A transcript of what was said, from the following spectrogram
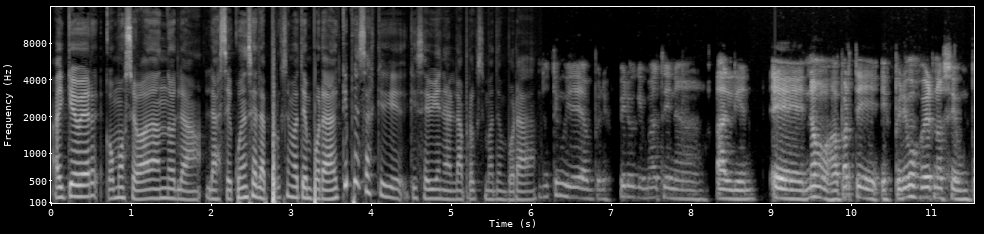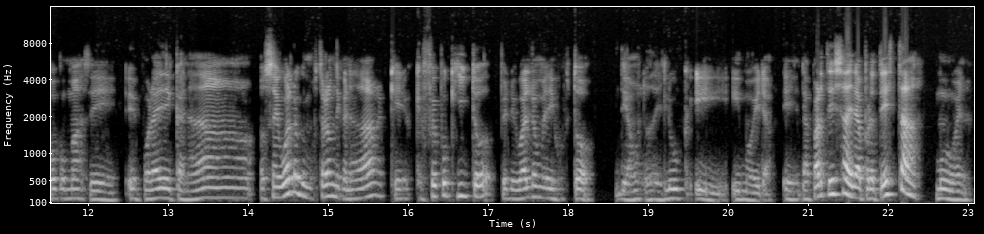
hay que ver cómo se va dando la, la secuencia de la próxima temporada. ¿Qué pensás que, que, se viene en la próxima temporada? No tengo idea, pero espero que maten a alguien. Eh, no, aparte esperemos ver, no sé, un poco más de eh, por ahí de Canadá. O sea, igual lo que mostraron de Canadá, que, que fue poquito, pero igual no me disgustó. Digamos, lo de Luke y, y Moira. Eh, la parte esa de la protesta, muy buena.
